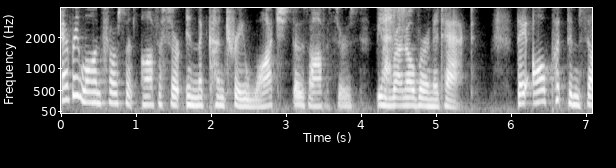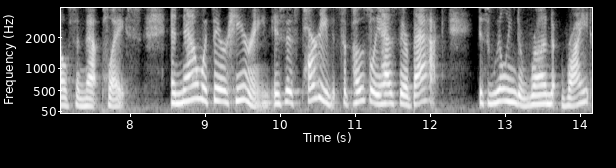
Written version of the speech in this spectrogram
every law enforcement officer in the country watched those officers being Yes. run over and attacked. They all put themselves in that place. And now what they're hearing is this party that supposedly has their back is willing to run right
